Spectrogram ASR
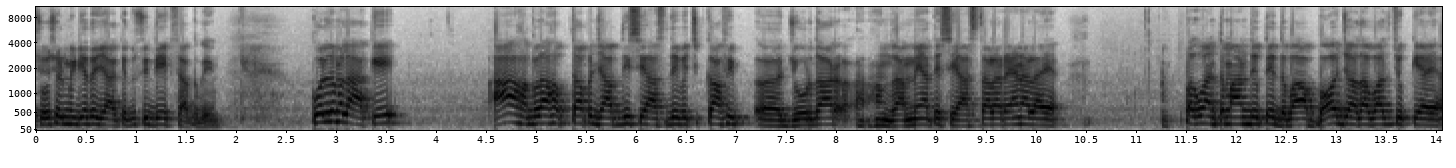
ਸੋਸ਼ਲ ਮੀਡੀਆ ਤੇ ਜਾ ਕੇ ਤੁਸੀਂ ਦੇਖ ਸਕਦੇ ਹੋ। ਕੁੱਲ ਮਿਲਾ ਕੇ ਆ ਅਗਲਾ ਹਫਤਾ ਪੰਜਾਬ ਦੀ ਸਿਆਸਤ ਦੇ ਵਿੱਚ ਕਾਫੀ ਜ਼ੋਰਦਾਰ ਹੰਗਾਮਿਆਂ ਤੇ ਸਿਆਸਤ ਵਾਲਾ ਰਹਿਣ ਵਾਲਾ ਹੈ। ਭਗਵੰਤ ਮਾਨ ਦੇ ਉੱਤੇ ਦਬਾਅ ਬਹੁਤ ਜ਼ਿਆਦਾ ਵੱਧ ਚੁੱਕਿਆ ਹੈ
